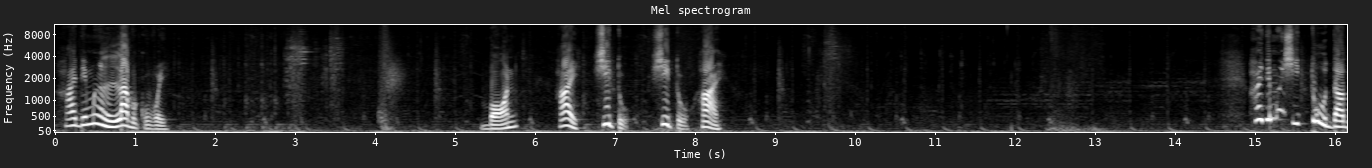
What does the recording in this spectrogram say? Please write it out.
Haide mă în lavă cu voi. Bun. Hai, și tu, și tu, hai. Haide mă și tu, dar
